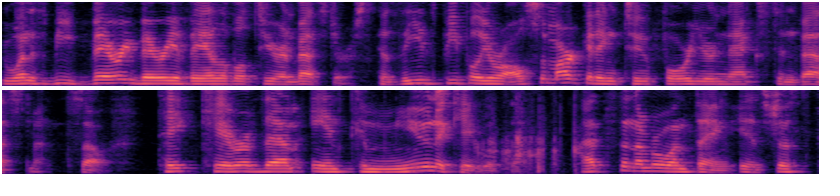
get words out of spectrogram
You want to be very, very available to your investors because these people you're also marketing to for your next investment. So take care of them and communicate with them. That's the number one thing is just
